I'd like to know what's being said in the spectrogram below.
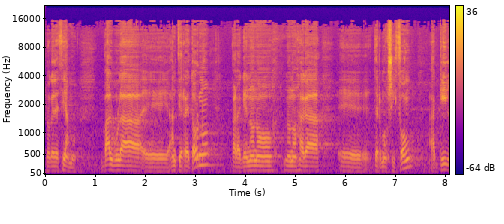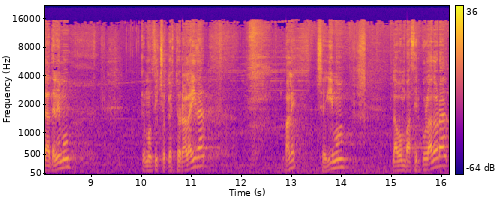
lo que decíamos, válvula eh, antirretorno para que no nos, haga eh, termosifón. Aquí la tenemos, que hemos dicho que esto era la ida. ¿Vale? Seguimos. La bomba circuladora,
